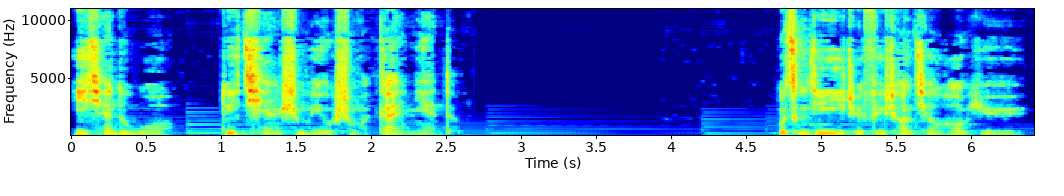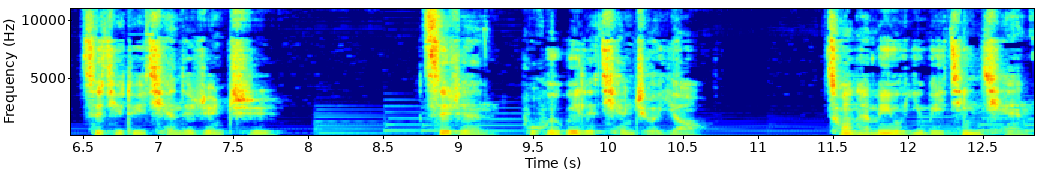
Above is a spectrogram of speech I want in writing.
以前的我对钱是没有什么概念的。我曾经一直非常骄傲于自己对钱的认知，自认不会为了钱折腰，从来没有因为金钱。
